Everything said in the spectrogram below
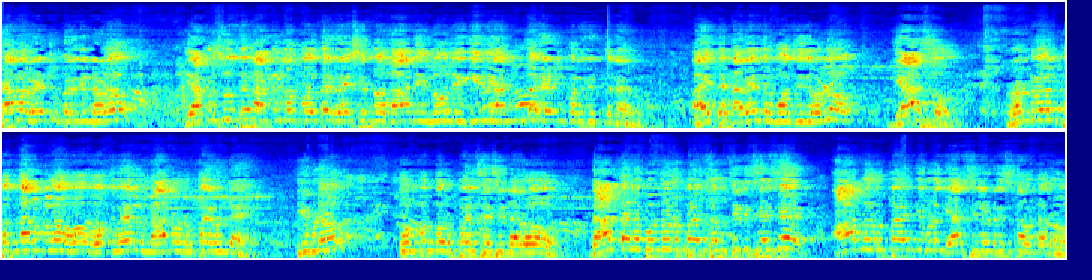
చాలా రేట్లు పెరిగినాడు. ఎక్కడ చూస్తే అంగడిలో పోతే రేషన్ దాని నూనె గీని అంత రేట్లు పెరిగిస్తున్నారు అయితే నరేంద్ర మోదీ వాళ్ళు గ్యాస్ రెండు వేల పద్నాలుగులో ఒకవేళ నానూరు రూపాయలు ఉండే ఇప్పుడు తొమ్మిది రూపాయలు చేసిండారు. దాంట్లో మున్నూరు రూపాయలు సబ్సిడీ చేసి ఆరునూరు రూపాయలకి ఇప్పుడు గ్యాస్ సిలిండర్ ఇస్తా ఉన్నారు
